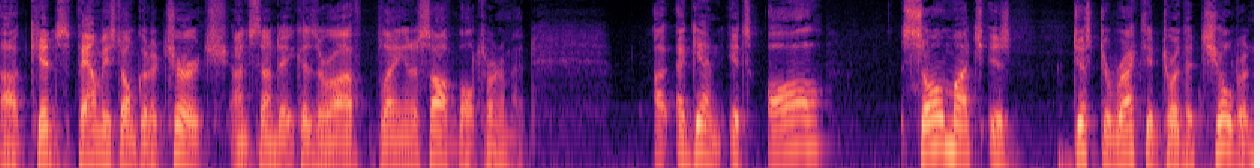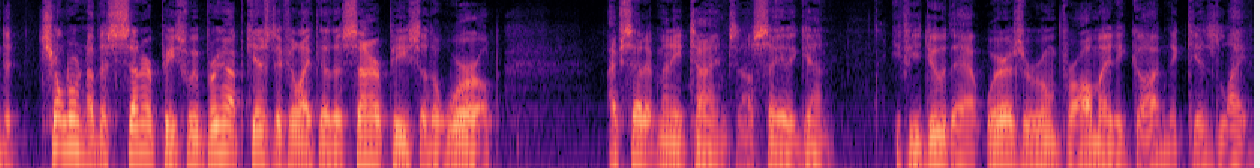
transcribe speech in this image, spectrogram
Uh, kids, families don't go to church on Sunday because they're off playing in a softball tournament. Uh, again, it's all so much is just directed toward the children. The children are the centerpiece. We bring up kids to feel like they're the centerpiece of the world. I've said it many times, and I'll say it again. If you do that, where is the room for Almighty God in a kid's life?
